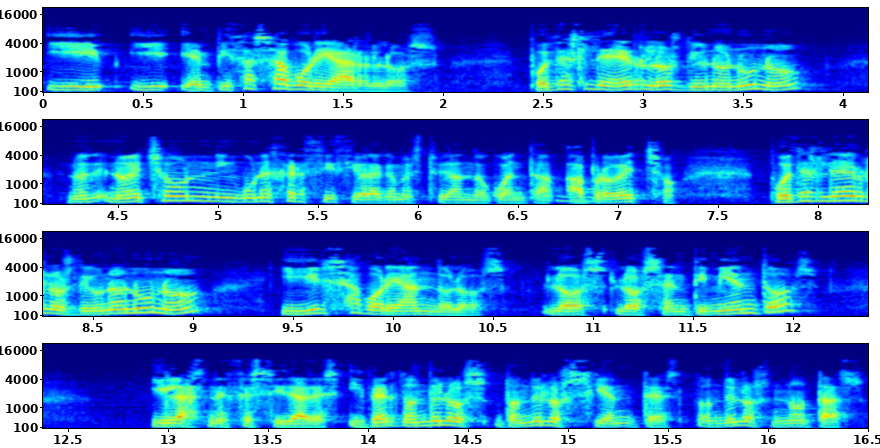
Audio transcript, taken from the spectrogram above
y, y, y empieza a saborearlos. Puedes leerlos de uno en uno. No, he- no he hecho un- ningún ejercicio ahora que me estoy dando cuenta. Aprovecho. Puedes leerlos de uno en uno y ir saboreándolos. Los, los sentimientos y las necesidades. Y ver dónde los, dónde los sientes, dónde los notas.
